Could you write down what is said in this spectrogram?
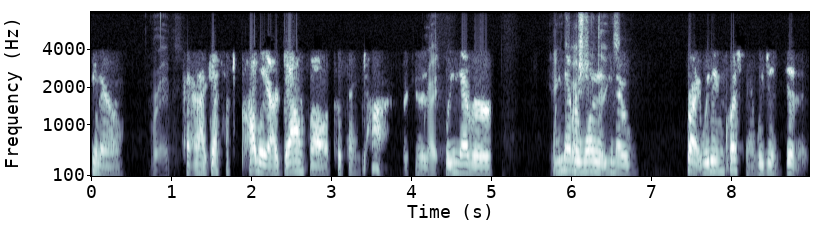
you know, right, and I guess it's probably our downfall at the same time because Right. we never we never wanted, things. you know, right? We didn't question it. We just did it.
